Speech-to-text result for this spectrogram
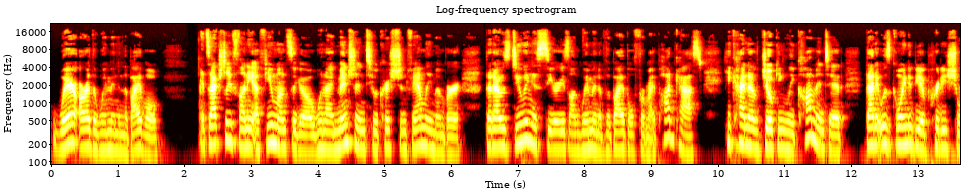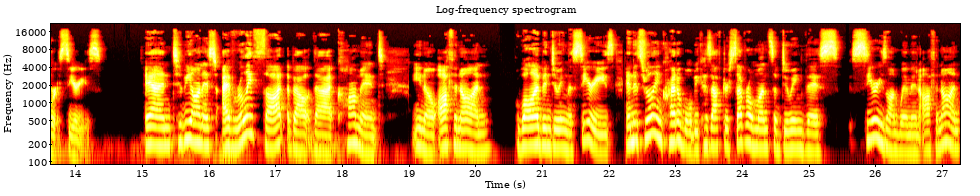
where are the women in the Bible, it's actually funny. A few months ago, when I mentioned to a Christian family member that I was doing a series on women of the Bible for my podcast, he kind of jokingly commented that it was going to be a pretty short series. And to be honest, I've really thought about that comment, you know, off and on while I've been doing this series. And it's really incredible because after several months of doing this series on women off and on,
